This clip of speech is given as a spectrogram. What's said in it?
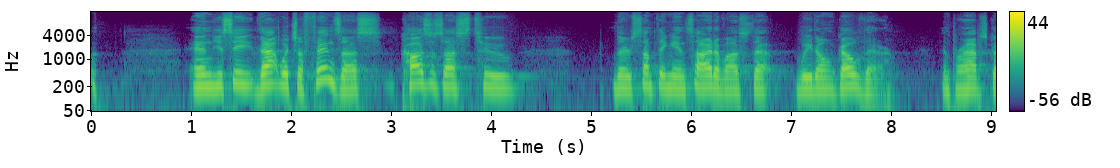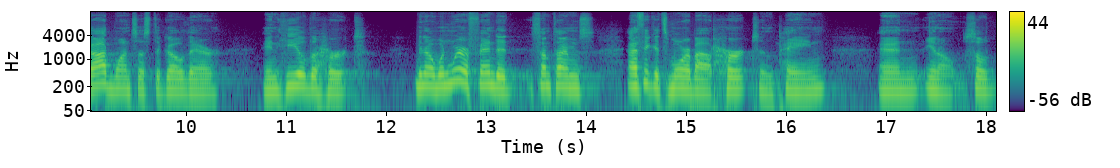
and you see, that which offends us causes us to there's something inside of us that we don't go there. And perhaps God wants us to go there and heal the hurt. You know, when we're offended, sometimes I think it's more about hurt and pain. And, you know, so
